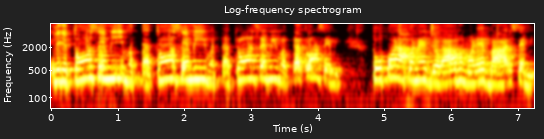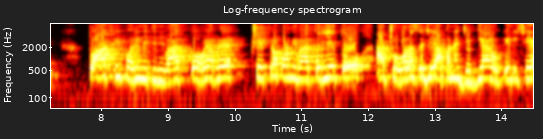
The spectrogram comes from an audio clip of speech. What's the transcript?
એટલે કે ત્રણ સેમી વત્તા ત્રણ સેમી વત્તા ત્રણ સેમી વત્તા ત્રણ સેમી. તો પણ આપણને જવાબ મળે બાર સેમી. તો આ થઈ પરિમિતિની વાત. તો હવે આપણે ક્ષેત્રફળની વાત કરીએ તો આ ચોરસે જે આપણને જગ્યા રોકેલી છે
